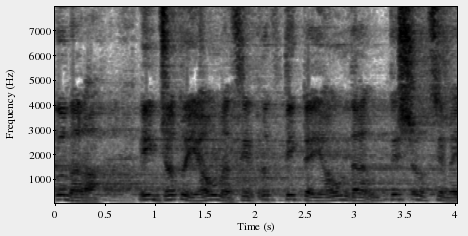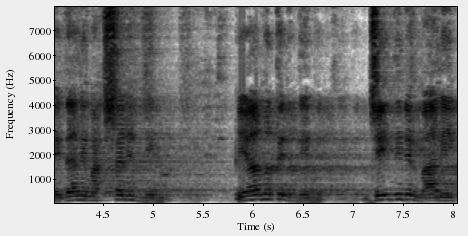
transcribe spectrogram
কুবরা। এই যত ইয়াউম আছে, প্রত্যেকটা ইয়াউম দ্বারা উদ্দেশ্য হচ্ছে ময়দানে মাহশারের দিন, কিয়ামতের দিন। যে দিনের মালিক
